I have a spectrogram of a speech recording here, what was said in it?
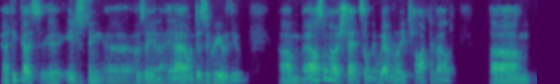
I think that's uh, interesting, uh, Jose, and I, and I don't disagree with you. Um, and I also want to shed something we haven't really talked about. Um,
